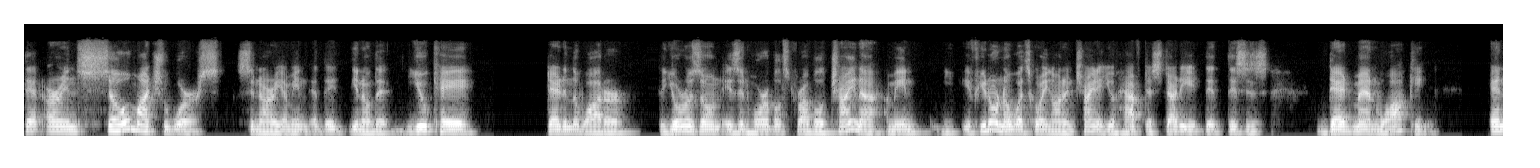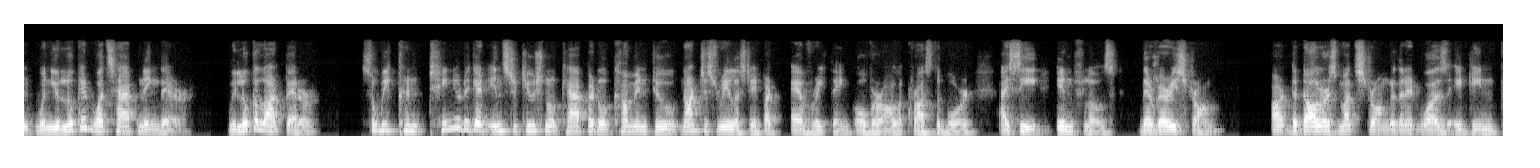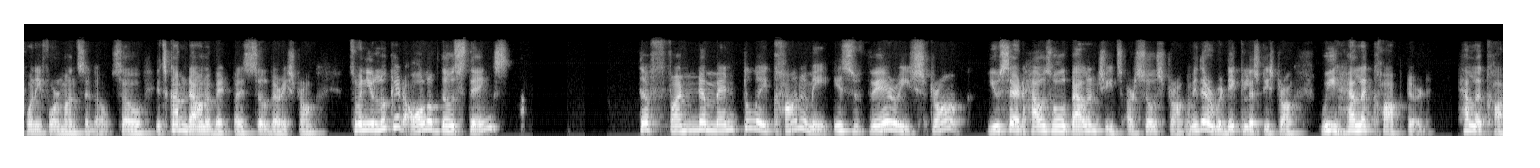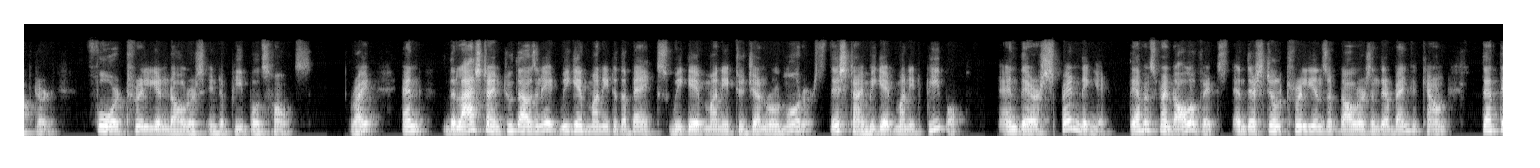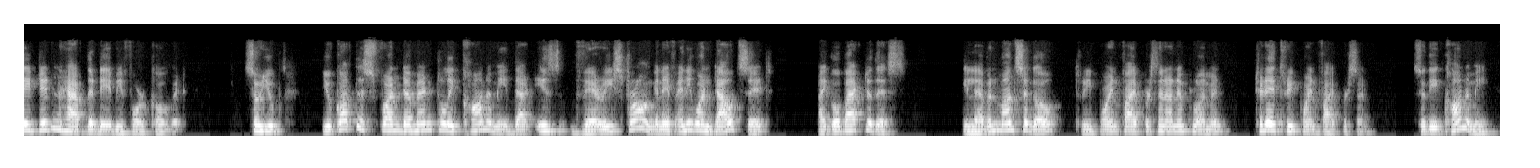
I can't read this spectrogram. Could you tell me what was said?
that are in so much worse scenario. I mean, they, you know, the UK dead in the water, the eurozone is in horrible trouble. China i mean if you don't know what's going on in china you have to study it. This is dead man walking. And when you look at what's happening there we look a lot better. So we continue to get institutional capital come into not just real estate but everything overall across the board. I see inflows. They're very strong. Our, the dollar is much stronger than it was 18 24 months ago. So it's come down a bit but it's still very strong. So when you look at all of those things the fundamental economy is very strong. You said household balance sheets are so strong. I mean, they're ridiculously strong. We helicoptered, helicoptered $4 trillion into people's homes, right? And the last time, 2008, we gave money to the banks. We gave money to General Motors. This time, we gave money to people and they're spending it. They haven't spent all of it, and there's still trillions of dollars in their bank account that they didn't have the day before COVID. So you you've got this fundamental economy that is very strong. And if anyone doubts it, I go back to this 11 months ago, 3.5% unemployment, today, 3.5%. So the economy,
